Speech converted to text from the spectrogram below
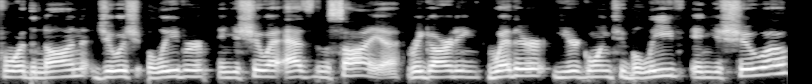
for the non-Jewish believer in Yeshua as the Messiah regarding whether you're going to believe in Yeshua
